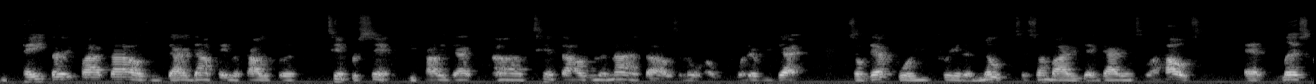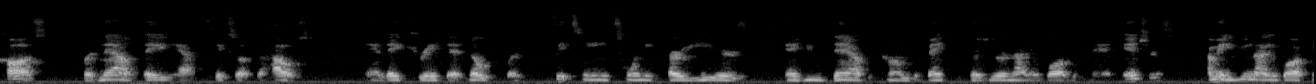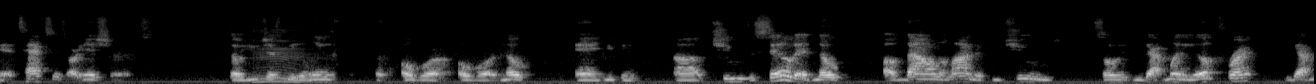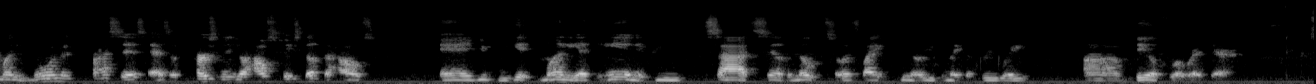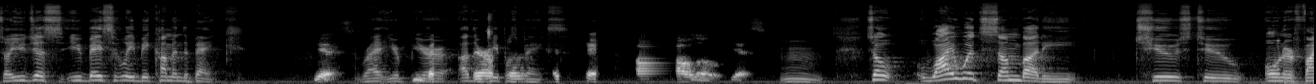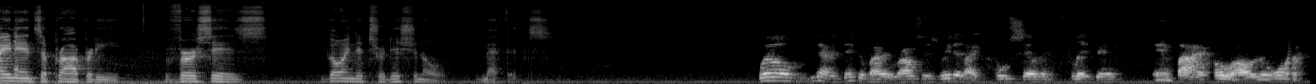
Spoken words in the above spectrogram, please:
You pay thirty five thousand. You got a down payment probably for ten percent. You probably got uh, ten thousand or nine thousand or whatever you got. So therefore, you create a note to somebody that got into a house at less cost, but now they have to fix up the house, and they create that note for 15, 20, 30 years, and you now become the bank because you're not involved in paying interest I mean, you're not involved paying taxes or insurance. So you just mm. be the mm. lien over over a note, and you can uh, choose to sell that note uh, down the line if you choose. So you got money up front, you got money during the process as a person in your house fixed up the house, and you can get money at the end if you decide to sell the note. So it's like you know you can make a three way uh, deal flow right there. So you just you basically become in the bank. Yes. Right. Your your other people's banks. All those. Yes. Mm. So why would somebody choose to owner finance a property versus going to traditional methods? Well, you got to think about it, Ross. It's really like wholesaling, flipping, and buying whole all in one.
